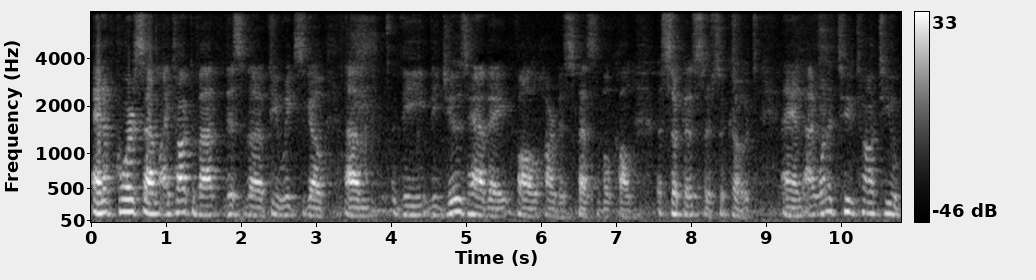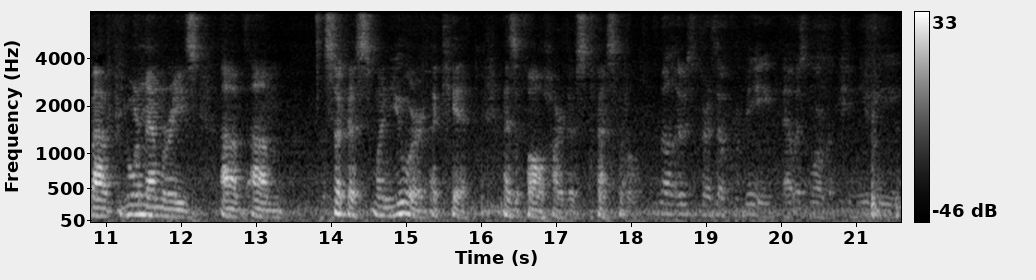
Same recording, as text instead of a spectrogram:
and of course, um, I talked about this a few weeks ago. Um, the, the Jews have a fall harvest festival called Sukkot or Sukkot, and I wanted to talk to you about your memories of um, Sukkot when you were a kid as a fall harvest festival. Well, it was for so for me that was more of a community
